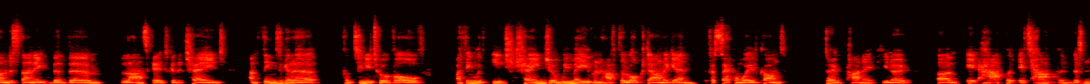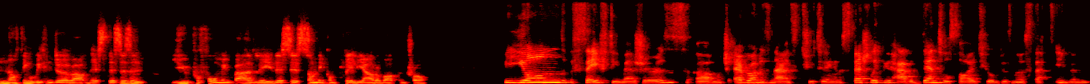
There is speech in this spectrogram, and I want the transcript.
understanding that the landscape is going to change and things are going to continue to evolve. I think with each change, and we may even have to lock down again if a second wave comes. Don't panic. You know, um, it happened. It's happened. There's nothing we can do about this. This isn't you performing badly. This is something completely out of our control beyond the safety measures, um, which everyone is now instituting, and especially if you have a dental side to your business, that's even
